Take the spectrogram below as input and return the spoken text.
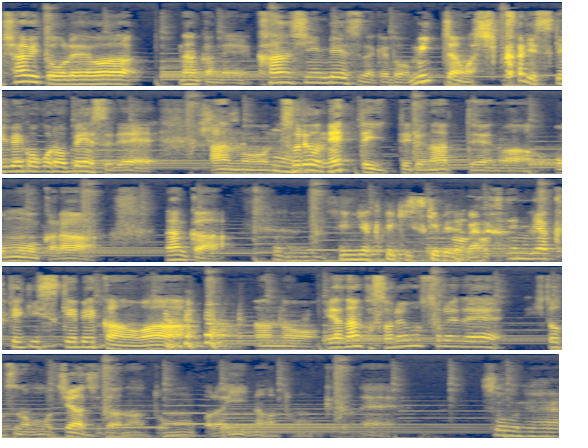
シャビと俺はなんかね、関心ベースだけど、みっちゃんはしっかりスケベ心ベースで、あの、うんそれを練っていってるなっていうのは思うから、なんか、うん戦略的スケベだから。戦略的スケベ感は、あの、いやなんかそれもそれで一つの持ち味だなと思うからいいなと思うけどね。そうね。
